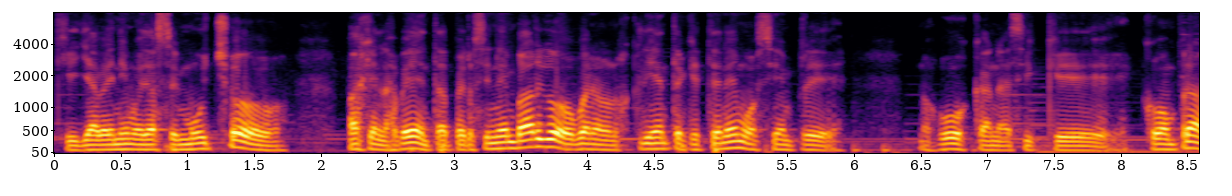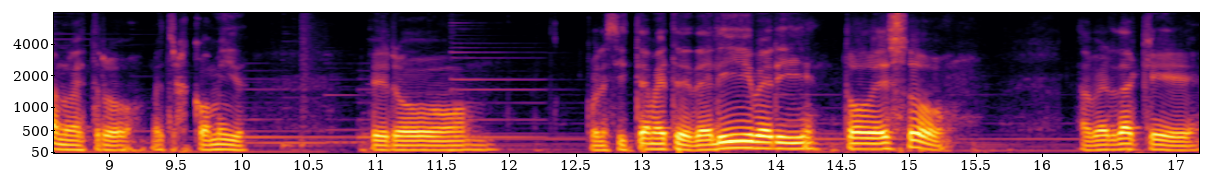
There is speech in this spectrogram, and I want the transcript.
que ya venimos de hace mucho, bajen las ventas, pero sin embargo, bueno, los clientes que tenemos siempre nos buscan, así que compran nuestro, nuestras comidas. Pero con el sistema este de delivery, todo eso, la verdad que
